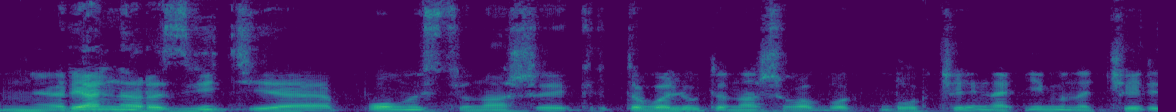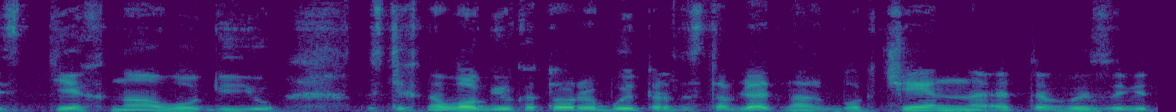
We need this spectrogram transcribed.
реально развитие полностью нашей криптовалюты, нашего блокчейна именно через технологию. То есть технологию, которую будет предоставлять наш блокчейн, это вызовет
